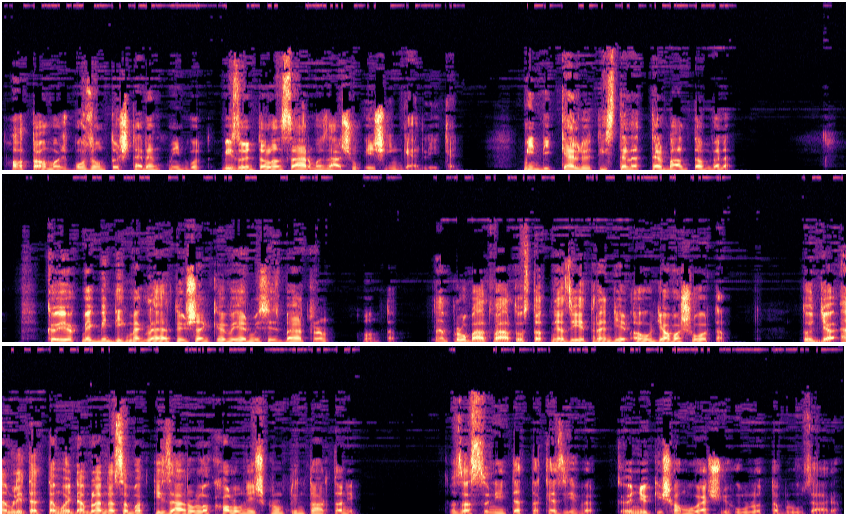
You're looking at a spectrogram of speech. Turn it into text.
Hatalmas, bozontos teremtmény volt, bizonytalan származású és ingerlékeny. Mindig kellő tisztelettel bántam vele. Kölyök még mindig meglehetősen kövér, Mrs. Bertram, mondtam. Nem próbált változtatni az étrendjén, ahogy javasoltam? Tudja, említettem, hogy nem lenne szabad kizárólag halon és krumplin tartani. Az asszony intett a kezével. Könnyű kis hamueső hullott a blúzára.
